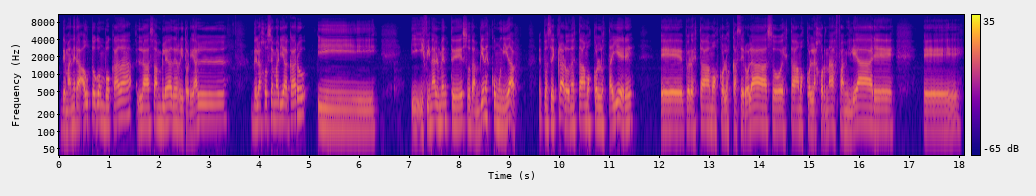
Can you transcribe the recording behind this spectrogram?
de manera autoconvocada la asamblea territorial de la José María Caro y, y finalmente eso también es comunidad. Entonces, claro, no estábamos con los talleres, eh, pero estábamos con los cacerolazos, estábamos con las jornadas familiares, eh,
